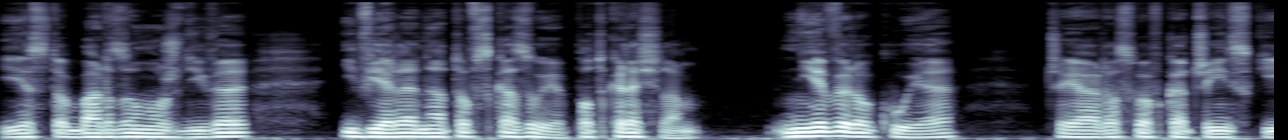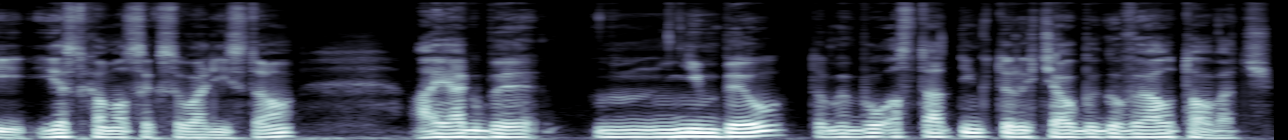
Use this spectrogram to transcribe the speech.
jest to bardzo możliwe i wiele na to wskazuje. Podkreślam, nie wyrokuje, czy Jarosław Kaczyński jest homoseksualistą, a jakby mm, nim był, to by był ostatnim, który chciałby go wyautować.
